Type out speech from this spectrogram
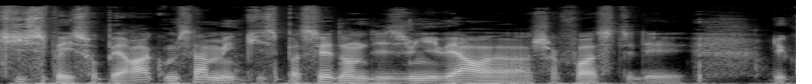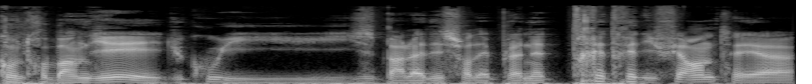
petit space opéra comme ça, mais qui se passait dans des univers. euh, à chaque fois, c'était des, des contrebandiers et du coup, ils, ils se baladaient sur des planètes très très différentes. Et, euh,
